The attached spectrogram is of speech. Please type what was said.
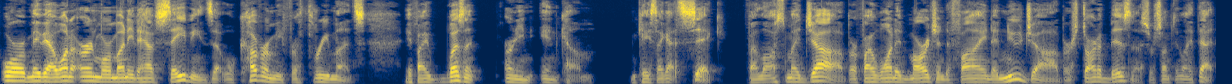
Or maybe I want to earn more money to have savings that will cover me for three months if I wasn't earning income in case I got sick, if I lost my job, or if I wanted margin to find a new job or start a business or something like that.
